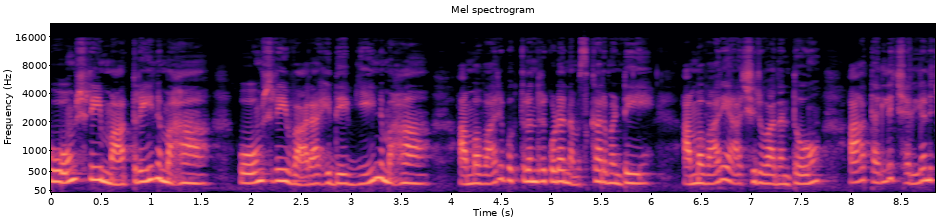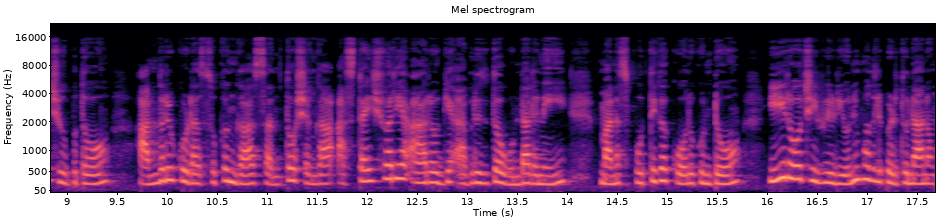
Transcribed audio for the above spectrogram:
ఓం శ్రీ మాత్రే నమ. ఓం శ్రీ వారాహిదేవి నమ. అమ్మవారి భక్తులందరూ కూడా నమస్కారం అండి. అమ్మవారి ఆశీర్వాదంతో ఆ తల్లి చల్లని చూపుతో అందరూ కూడా సుఖంగా సంతోషంగా అష్టైశ్వర్య ఆరోగ్య అభివృద్ధితో ఉండాలని మనస్ఫూర్తిగా కోరుకుంటూ ఈరోజు ఈ వీడియోని మొదలు పెడుతున్నాను.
